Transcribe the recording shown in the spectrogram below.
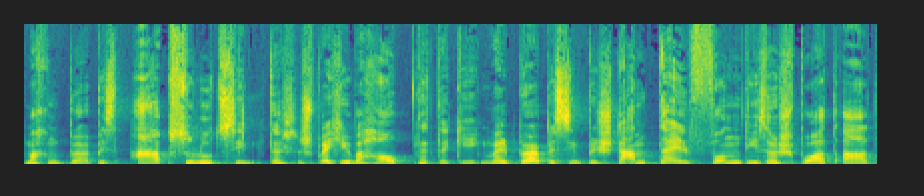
machen Burpees absolut Sinn. Da spreche ich überhaupt nicht dagegen, weil Burpees sind Bestandteil von dieser Sportart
